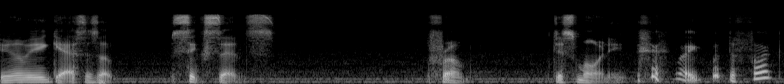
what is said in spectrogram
You know what I mean? Gas is up six cents from this morning. like, what the fuck?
